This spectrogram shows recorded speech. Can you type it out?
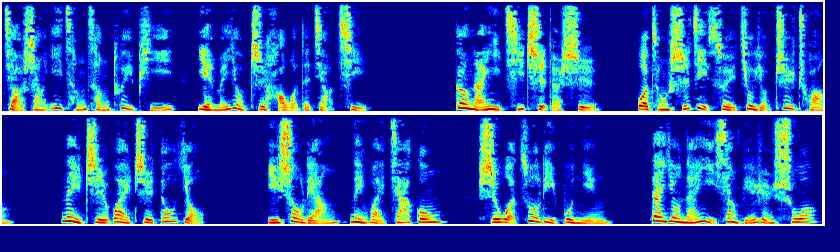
脚上一层层蜕皮，也没有治好我的脚气。更难以启齿的是，我从十几岁就有痔疮，内痔外痔都有，一受凉内外夹攻，使我坐立不宁，但又难以向别人说。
